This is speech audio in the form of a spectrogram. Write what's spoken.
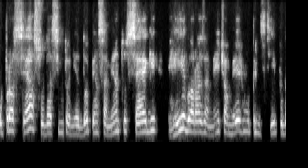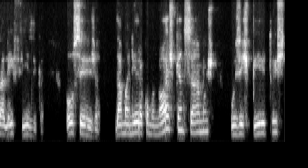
O processo da sintonia do pensamento segue rigorosamente ao mesmo princípio da lei física, ou seja, da maneira como nós pensamos, os espíritos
